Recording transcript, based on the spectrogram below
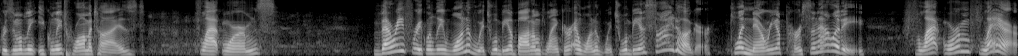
presumably equally traumatized flatworms, very frequently, one of which will be a bottom planker and one of which will be a side hugger. Planaria personality, flatworm flair.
